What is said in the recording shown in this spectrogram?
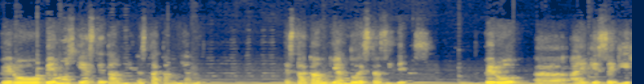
Pero vemos que este también está cambiando. Está cambiando estas ideas. Pero ah, hay que seguir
